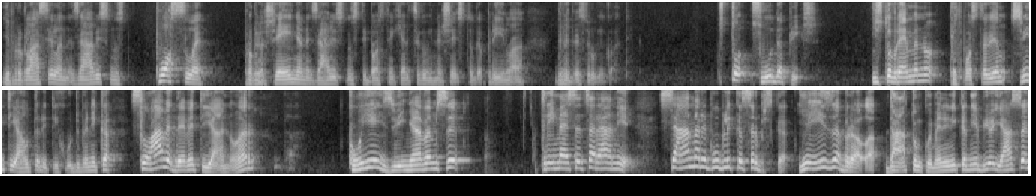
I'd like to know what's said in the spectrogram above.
je proglasila nezavisnost posle proglašenja nezavisnosti Bosne i Hercegovine 6. aprila 1992. godine. To svuda piše. Istovremeno, pretpostavljam, svi ti autori tih učbenika slave 9. januar, koji je, izvinjavam se, tri meseca ranije, sama Republika Srpska je izabrala datum koji meni nikad nije bio jasan,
